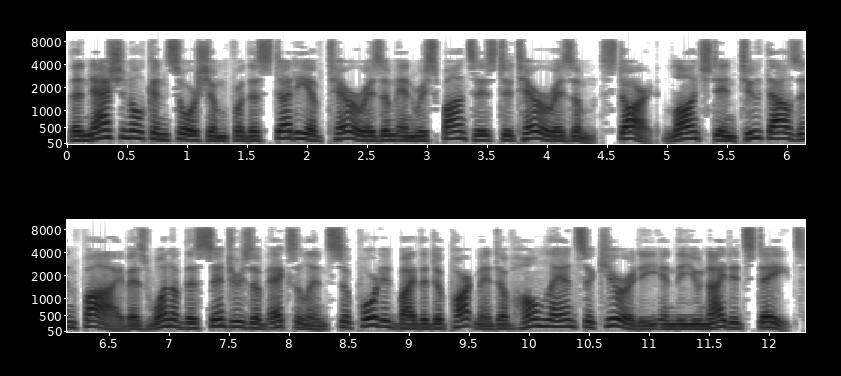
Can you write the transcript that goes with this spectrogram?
The National Consortium for the Study of Terrorism and Responses to Terrorism START launched in 2005 as one of the centers of excellence supported by the Department of Homeland Security in the United States.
